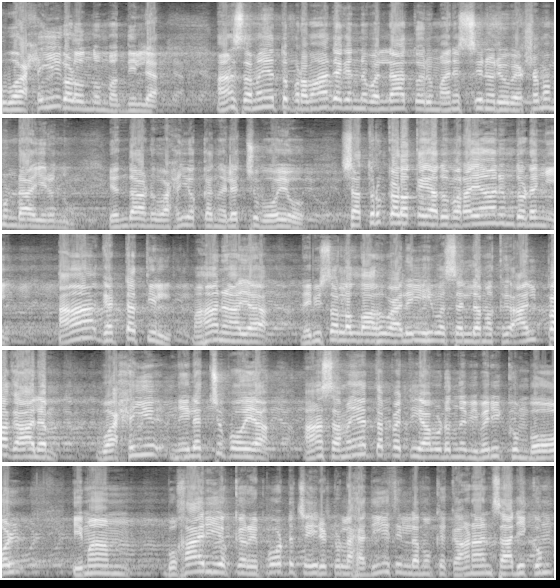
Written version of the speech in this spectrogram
വഹയികളൊന്നും വന്നില്ല. ആ സമയത്ത് പ്രവാചകന് വല്ലാത്തൊരു മനസ്സിനൊരു വിഷമമുണ്ടായിരുന്നു. എന്താണ് വഹയൊക്കെ നിലച്ചുപോയോ ശത്രുക്കളൊക്കെ അത് പറയാനും തുടങ്ങി. ആ ഘട്ടത്തിൽ മഹാനായ നബി സല്ലാഹു അലൈഹി വസല്ലമക്ക് അല്പകാലം വഹയ് നിലച്ചുപോയ ആ സമയത്തെപ്പറ്റി അവിടുന്ന് വിവരിക്കുമ്പോൾ ഇമാം ബുഖാരിയൊക്കെ റിപ്പോർട്ട് ചെയ്തിട്ടുള്ള ഹദീസിൽ നമുക്ക് കാണാൻ സാധിക്കും.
